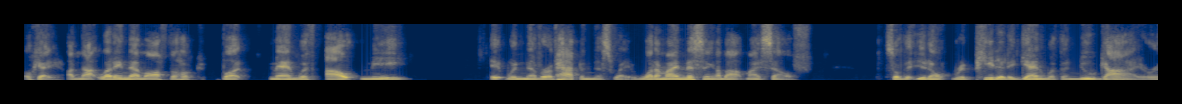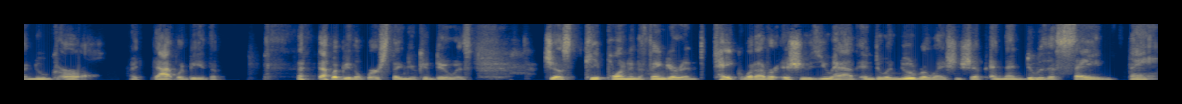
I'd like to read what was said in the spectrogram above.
okay, I'm not letting them off the hook, but man, without me, it would never have happened this way. What am I missing about myself? So that you don't repeat it again with a new guy or a new girl. Right? That would be the that would be the worst thing you could do is just keep pointing the finger and take whatever issues you have into a new relationship and then do the same thing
